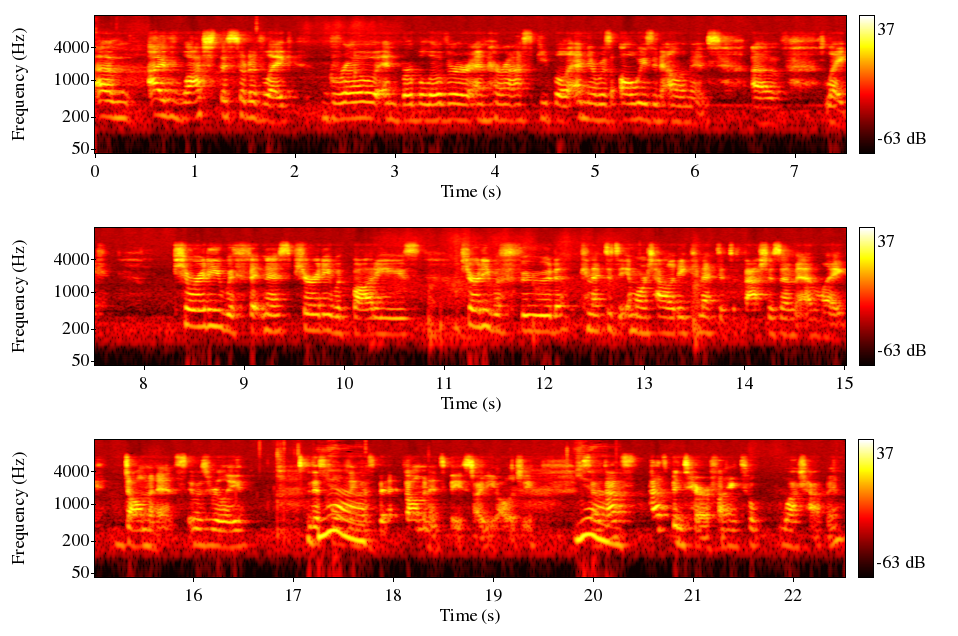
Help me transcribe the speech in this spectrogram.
um, I've watched this sort of like grow and burble over and harass people, and there was always an element of like purity with fitness, purity with bodies, purity with food, connected to immortality, connected to fascism and like dominance. It was really this yeah. whole thing has been a dominance based ideology. Yeah. So that's that's been terrifying to watch happen.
